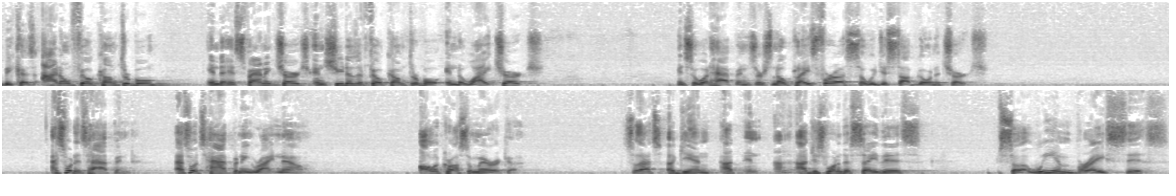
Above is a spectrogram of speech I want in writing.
because I don't feel comfortable in the Hispanic church and she doesn't feel comfortable in the white church. And so what happens? There's no place for us, so we just stop going to church. That's what has happened. That's what's happening right now, all across America. So that's, again, I, I just wanted to say this so that we embrace this.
